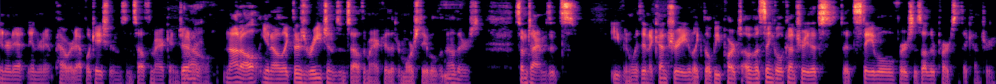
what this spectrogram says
internet, internet powered applications in South America in general. Not all, you know, like there's regions in South America that are more stable than Mm. others. Sometimes it's even within a country, like there'll be parts of a single country that's that's stable versus other parts of the country.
